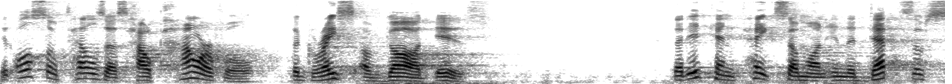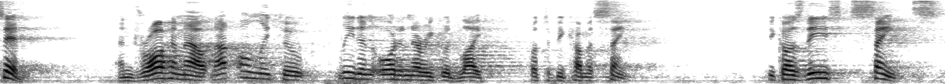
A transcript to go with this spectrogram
It also tells us how powerful the grace of God is. That it can take someone in the depths of sin and draw him out not only to lead an ordinary good life, but to become a saint. Because these saints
